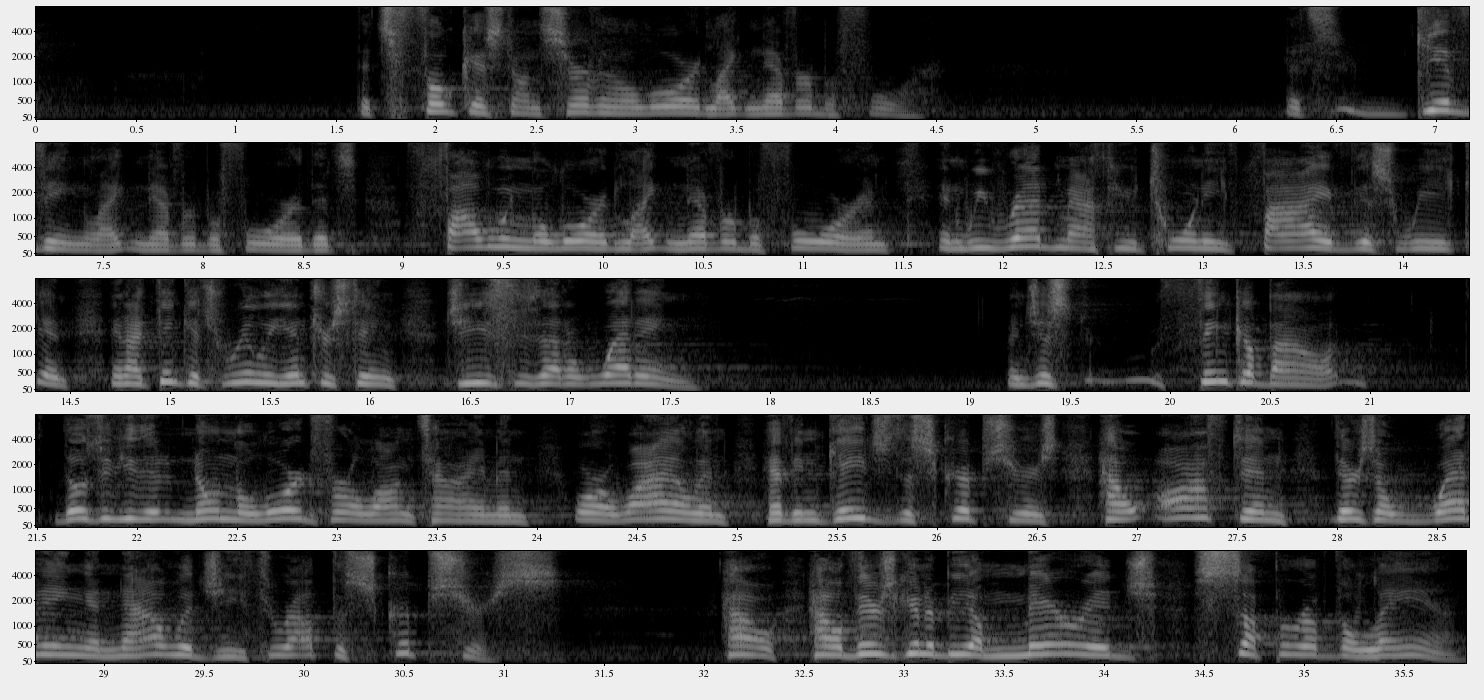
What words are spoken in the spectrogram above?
that's focused on serving the Lord like never before that's giving like never before, that's following the Lord like never before. And, and we read Matthew 25 this week, and, and I think it's really interesting. Jesus is at a wedding. And just think about those of you that have known the Lord for a long time and or a while and have engaged the scriptures, how often there's a wedding analogy throughout the scriptures. How, how there's going to be a marriage supper of the Lamb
